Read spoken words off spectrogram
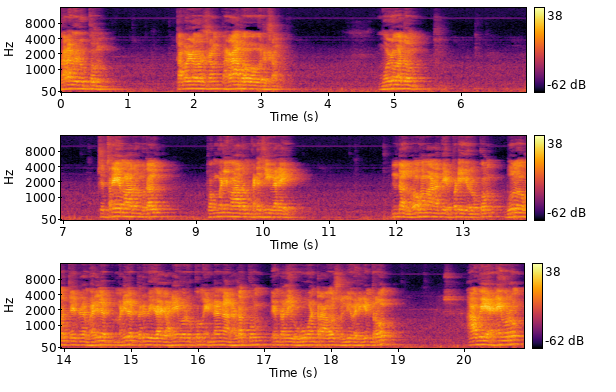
வரவிருக்கும் தமிழ் வருஷம் பராபவ வருஷம். முழுவதும் சித்திரை மாதம் முதல் பொங்கனி மாதம் கடைசி வரை இந்த லோகமானது எப்படி இருக்கும்? பூலோகத்தில் உள்ள மனித மனித பிறவிகள் அனைவருக்கும் என்னென்ன நடக்கும் என்பதை ஒவ்வொன்றாக சொல்லி வருகின்றோம். ஆகவே அனைவரும்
